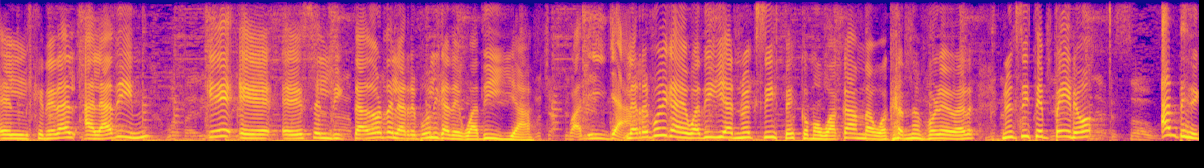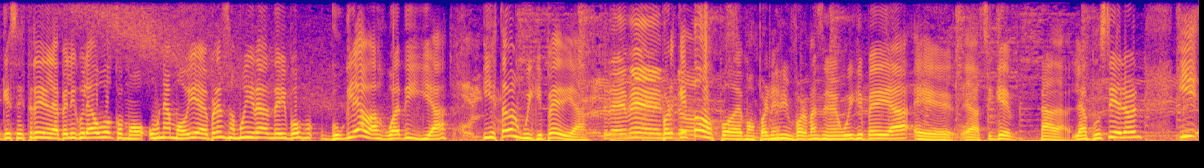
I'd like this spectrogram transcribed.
el general Aladín, que eh, es el dictador de la República de Guadilla. Guadilla. La República de Guadilla no existe, es como Wakanda, Wakanda Forever. No existe, pero antes de que se estrene la película hubo como una movida de prensa muy grande y vos googleabas Guadilla y estaba en Wikipedia. Tremendo. Porque todos podemos poner información en Wikipedia, eh, así que nada, la pusieron. Y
